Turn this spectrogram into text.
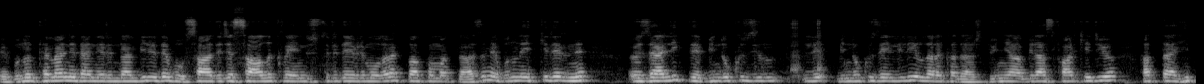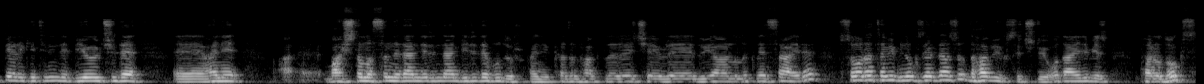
Ve bunun temel nedenlerinden biri de bu. Sadece sağlık ve endüstri devrimi olarak bakmamak lazım ve bunun etkilerini özellikle 1900 yıl, 1950'li yıllara kadar dünya biraz fark ediyor. Hatta hippie hareketinin de bir ölçüde e, hani başlamasının nedenlerinden biri de budur. Hani kadın hakları, çevreye duyarlılık vesaire. Sonra tabii 1950'den sonra daha büyük sıçrıyor. O da ayrı bir paradoks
